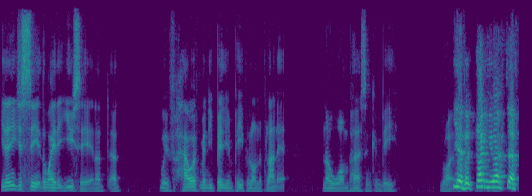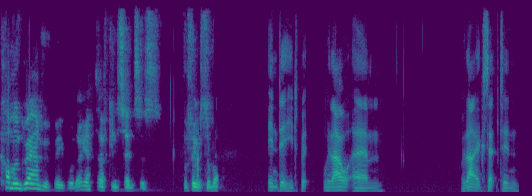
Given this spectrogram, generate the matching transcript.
you know, you just see it the way that you see it. And I, I, with however many billion people on the planet, no one person can be right. Yeah, but don't you have to have common ground with people? Don't you have to have consensus for things to run? Indeed, but without um, without accepting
